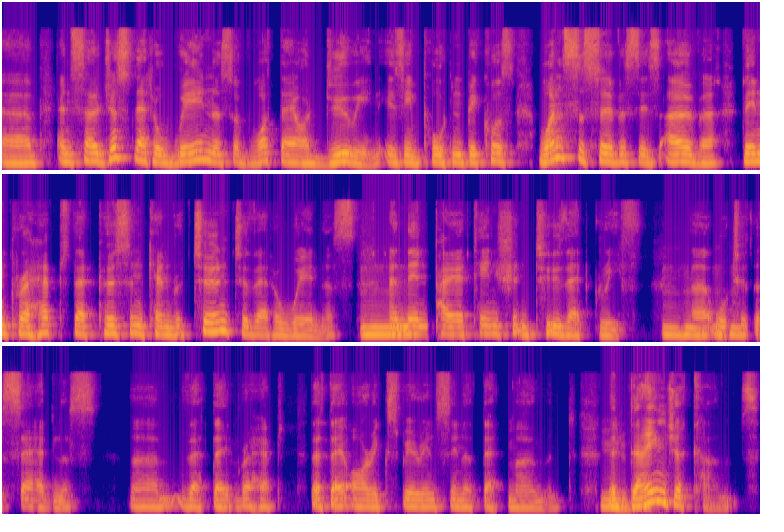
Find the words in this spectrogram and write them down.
Um, and so, just that awareness of what they are doing is important because once the service is over, then perhaps that person can return to that awareness mm. and then pay attention to that grief mm-hmm, uh, or mm-hmm. to the sadness um, that they mm-hmm. perhaps that they are experiencing at that moment. Beautiful. The danger comes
